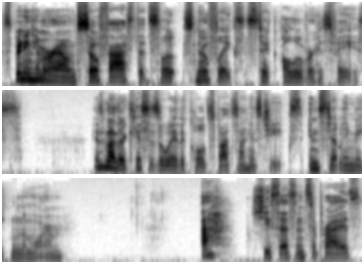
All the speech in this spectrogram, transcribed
spinning him around so fast that sl- snowflakes stick all over his face. His mother kisses away the cold spots on his cheeks, instantly making them warm. Ah, she says in surprise,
